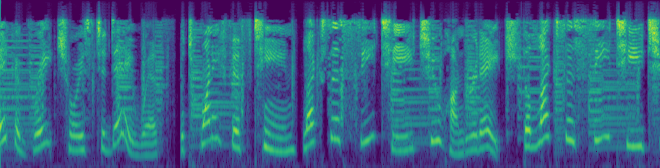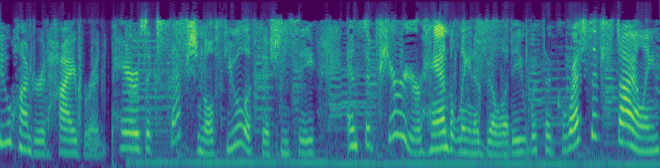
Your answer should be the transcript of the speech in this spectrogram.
Make a great choice today with the 2015 Lexus CT200H. The Lexus CT200 Hybrid pairs exceptional fuel efficiency and superior handling ability with aggressive styling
